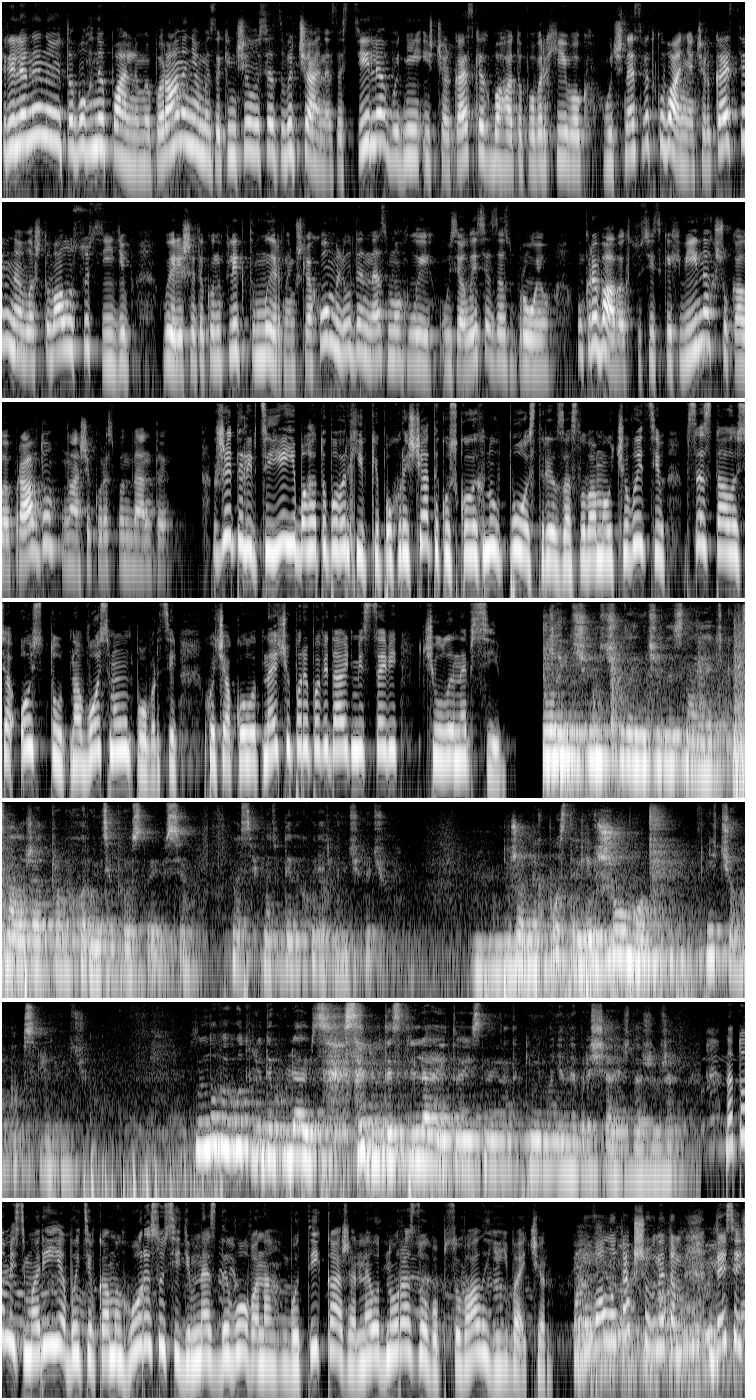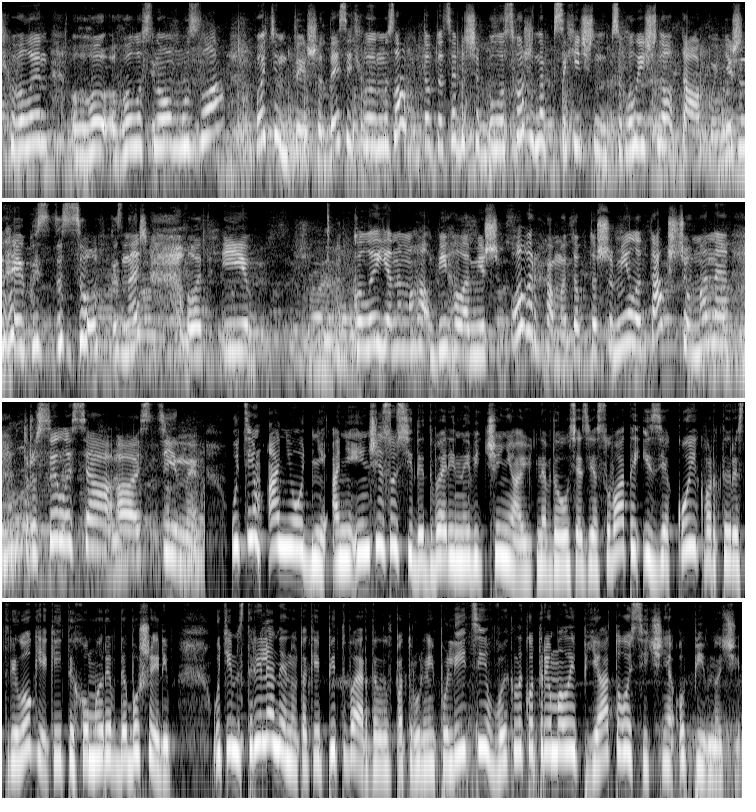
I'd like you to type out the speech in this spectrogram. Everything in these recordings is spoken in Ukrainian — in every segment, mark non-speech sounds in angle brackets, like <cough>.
Стріляниною та вогнепальними пораненнями закінчилося звичайне застілля в одній із черкаських багатоповерхівок. Гучне святкування черкасців не влаштувало сусідів. Вирішити конфлікт мирним шляхом люди не змогли. Узялися за зброю. У кривавих сусідських війнах шукали правду наші кореспонденти. Жителів цієї багатоповерхівки по Хрещатику сколихнув постріл. За словами очевидців, все сталося ось тут, на восьмому поверсі. Хоча колотнечу, переповідають місцеві, чули не всі. Чула, нічого не чула, нічого не знаю. Я тільки знала вже від правоохоронців просто і все. У нас вікна туди виходять, ми нічого не чули. Жодних пострілів, шуму. Нічого, абсолютно нічого. На Новий год люди гуляють, <laughs> салюти стріляють, то есть, на таке внимання не обращаєш навіть вже. Натомість Марія витівками горе сусідів не здивована, бо ті, каже, неодноразово псували їй вечір. Бувало так, що вони там 10 хвилин го- голосного музла, потім тиша, 10 хвилин музла. Тобто це більше було схоже на психічну психологічну атаку, ніж на якусь стосовку. Знаєш, от і. Коли я намагала бігала між поверхами, тобто шуміло так, що в мене трусилися а, стіни. Утім, ані одні, ані інші сусіди двері не відчиняють. Не вдалося з'ясувати, із якої квартири стрілок, який тихомирив дебоширів. Утім, стрілянину таки підтвердили в патрульній поліції. Виклик отримали 5 січня опівночі.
